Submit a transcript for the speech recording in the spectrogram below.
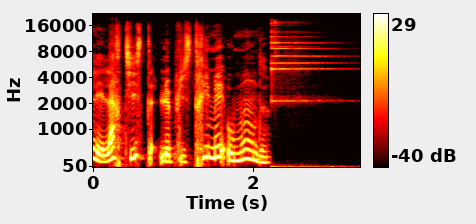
Quel est l'artiste le plus streamé au monde?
